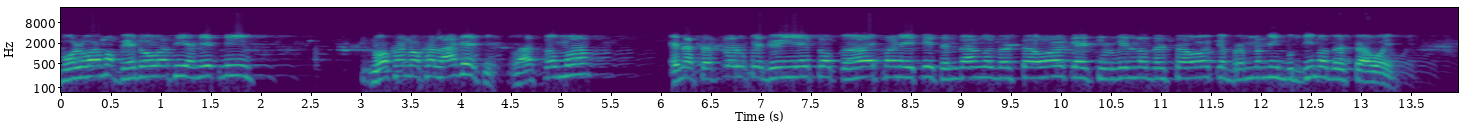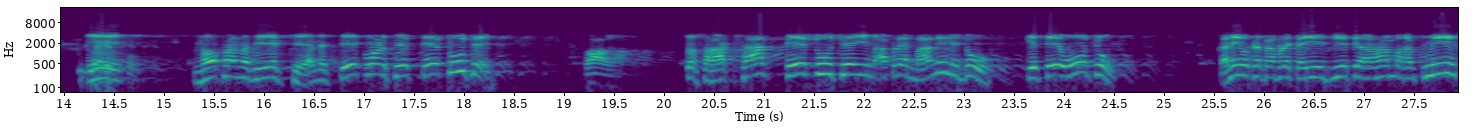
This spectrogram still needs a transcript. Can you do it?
બોલવામાં ભેદ હોવાથી અનેકની નોખા નોખા લાગે છે. વાસ્તવમાં એના તત્વ રૂપે જોઈએ તો કઈ પણ એકે ચંડાલનો દ્રષ્ટા હોય કે ચુડવીલનો દ્રષ્ટા હોય કે બ્રહ્મની બુદ્ધિનો દ્રષ્ટા હોય એ નોખા નથી એક છે. અને તે કોણ છે? તે તું છે? વાહ તો સાક્ષાત તે તું છે? એ આપણે માની લીધું કે તે હું છું. ઘણી વખત આપણે કહીએ છીએ કે અહમ અસ્મી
